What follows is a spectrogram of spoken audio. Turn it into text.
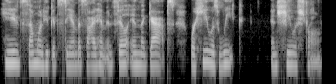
He needed someone who could stand beside him and fill in the gaps where he was weak and she was strong.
